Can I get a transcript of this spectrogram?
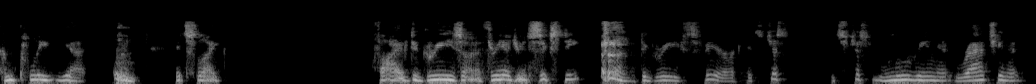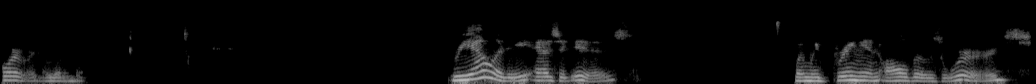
complete yet. it's like five degrees on a 360 degree sphere. It's just, it's just moving it, ratcheting it forward a little bit. Reality as it is, when we bring in all those words,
